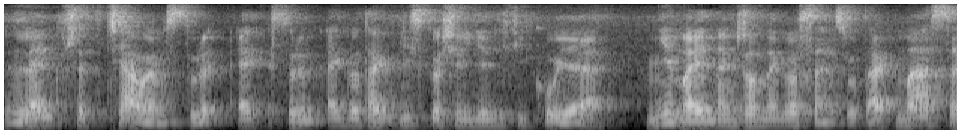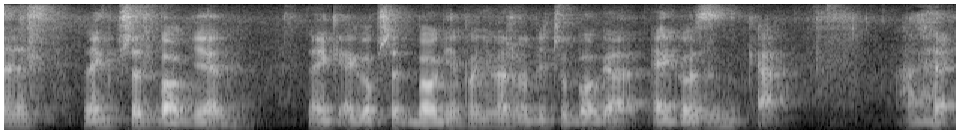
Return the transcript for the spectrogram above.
Lęk przed ciałem, z, który, z którym ego tak blisko się identyfikuje, nie ma jednak żadnego sensu, tak? Ma sens lęk przed Bogiem, lęk ego przed Bogiem, ponieważ w obliczu Boga ego znika. Ale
